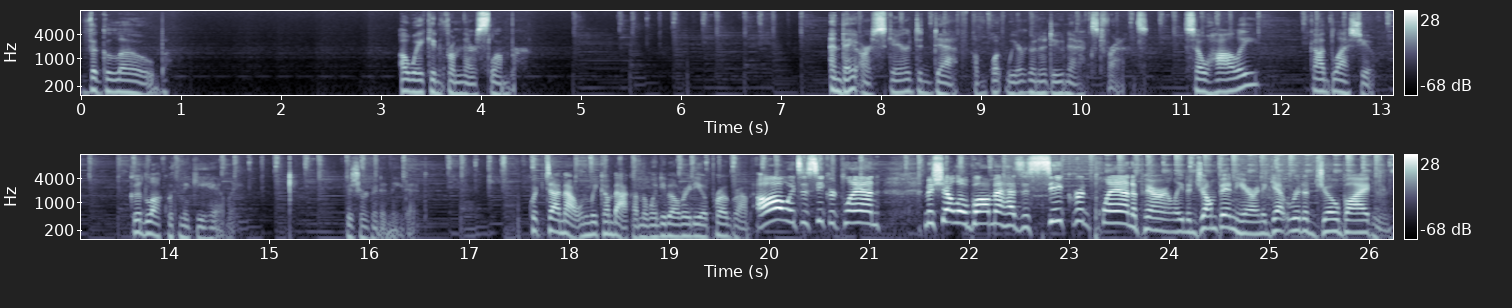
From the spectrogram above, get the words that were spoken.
the globe, awaken from their slumber and they are scared to death of what we are going to do next, friends. So, Holly, God bless you. Good luck with Nikki Haley, because you're going to need it. Quick timeout when we come back on the Wendy Bell Radio program. Oh, it's a secret plan. Michelle Obama has a secret plan, apparently, to jump in here and to get rid of Joe Biden.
